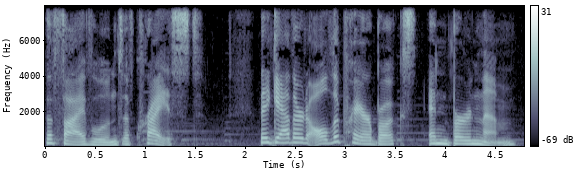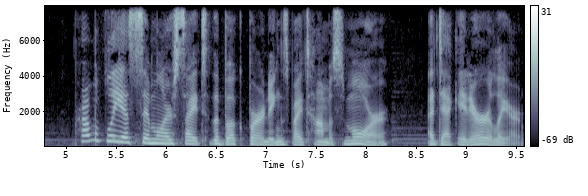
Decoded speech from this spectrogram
the Five Wounds of Christ. They gathered all the prayer books and burned them, probably a similar sight to the book burnings by Thomas More a decade earlier.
